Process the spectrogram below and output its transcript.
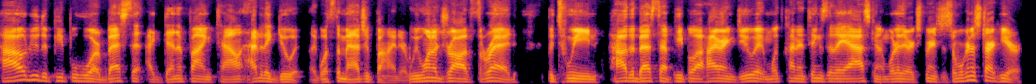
how do the people who are best at identifying talent, how do they do it? Like what's the magic behind it? We want to draw a thread between how the best at people at hiring do it and what kind of things do they ask and what are their experiences. So we're going to start here.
